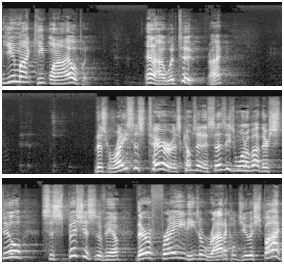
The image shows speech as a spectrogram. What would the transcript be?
you might keep one eye open. And I would too, right? This racist terrorist comes in and says he's one of us. They're still suspicious of him. They're afraid he's a radical Jewish spy.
